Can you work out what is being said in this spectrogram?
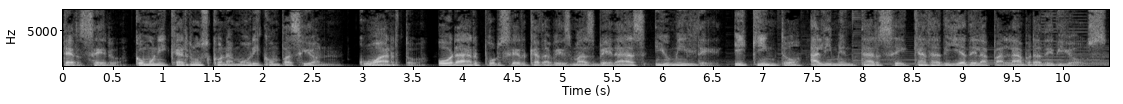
Tercero, comunicarnos con amor y compasión. Cuarto, orar por ser cada vez más veraz y humilde. Y quinto, alimentarse cada día de la palabra de Dios.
